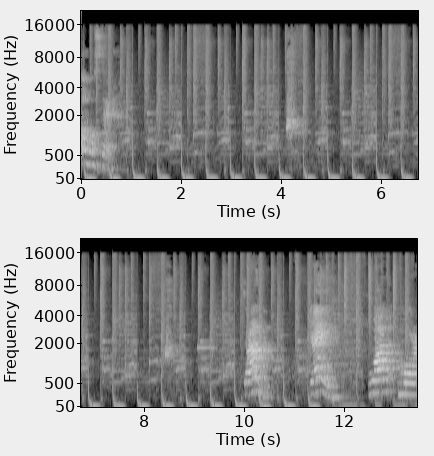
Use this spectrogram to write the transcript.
Almost there. Done. Yay. One more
